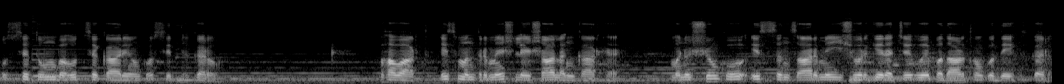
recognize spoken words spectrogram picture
उससे तुम बहुत से कार्यों को सिद्ध करो। भावार्थ, इस मंत्र में श्लेषालंकार है। मनुष्यों को इस संसार में ईश्वर के रचे हुए पदार्थों को देखकर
